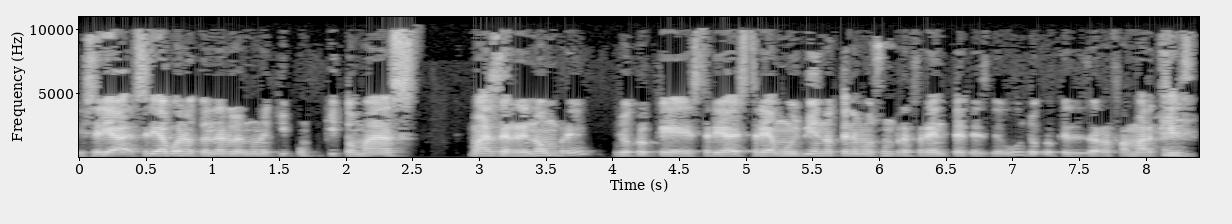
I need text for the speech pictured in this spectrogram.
y sería, sería bueno tenerlo en un equipo un poquito más, más de renombre, yo creo que estaría, estaría muy bien, no tenemos un referente desde, uh, yo creo que desde Rafa Márquez,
